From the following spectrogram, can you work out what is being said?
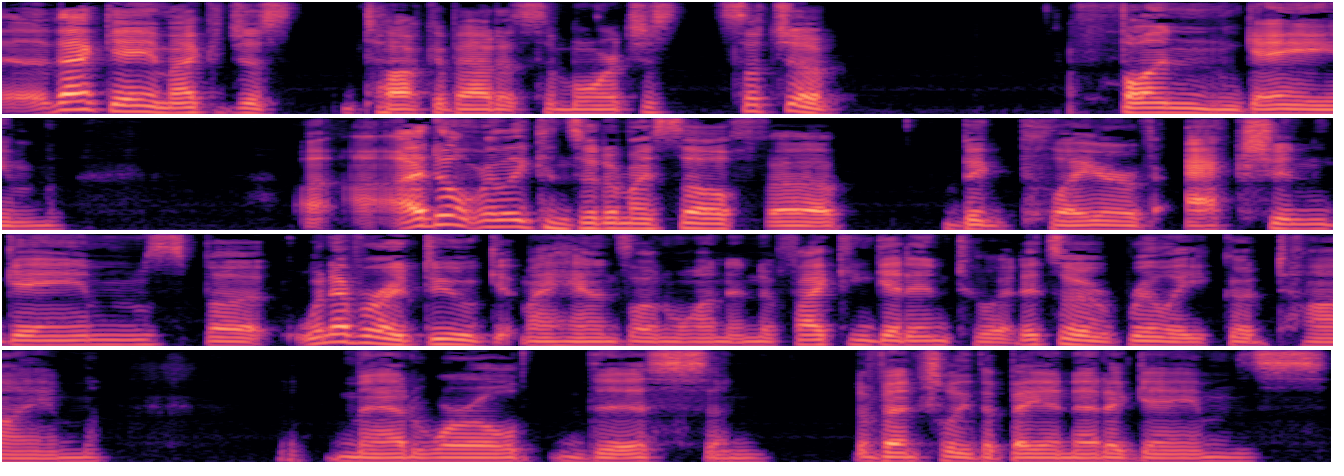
uh, that game I could just talk about it some more. It's just such a fun game. I don't really consider myself a big player of action games, but whenever I do get my hands on one, and if I can get into it, it's a really good time. Mad World, this, and eventually the Bayonetta games.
